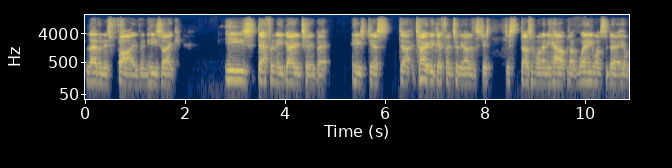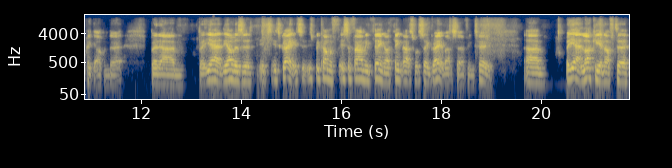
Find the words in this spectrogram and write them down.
levin is five and he's like he's definitely going to but he's just totally different to the others just just doesn't want any help like when he wants to do it he'll pick it up and do it but um but yeah the others are it's it's great it's it's become a it's a family thing i think that's what's so great about surfing too um but yeah, lucky enough to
